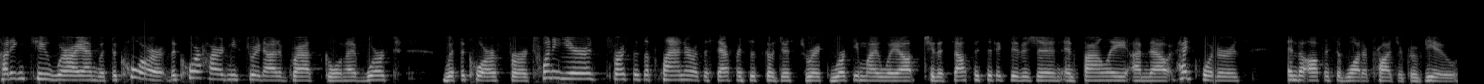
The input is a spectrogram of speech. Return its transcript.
cutting to where I am with the Corps, the Corps hired me straight out of grad school, and I've worked with the Corps for 20 years, first as a planner at the San Francisco district, working my way up to the South Pacific Division, and finally I'm now at headquarters in the Office of Water Project Review.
